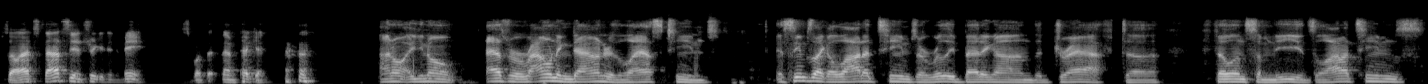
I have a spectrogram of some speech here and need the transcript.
so that's that's the intriguing thing to me. Is what them picking. I don't. You know, as we're rounding down to the last teams, it seems like a lot of teams are really betting on the draft to fill in some needs. A lot of teams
